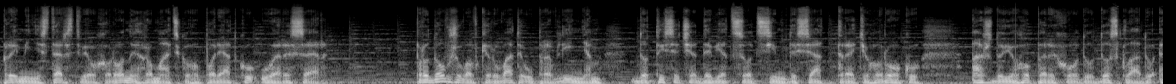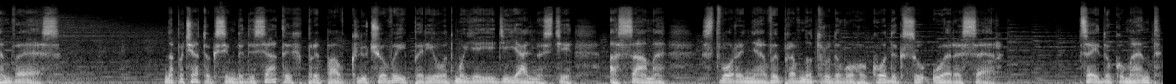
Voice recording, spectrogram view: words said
при Міністерстві охорони громадського порядку УРСР. Продовжував керувати управлінням до 1973 року, аж до його переходу до складу МВС. На початок 70-х припав ключовий період моєї діяльності, а саме створення виправно-трудового кодексу УРСР. Цей документ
